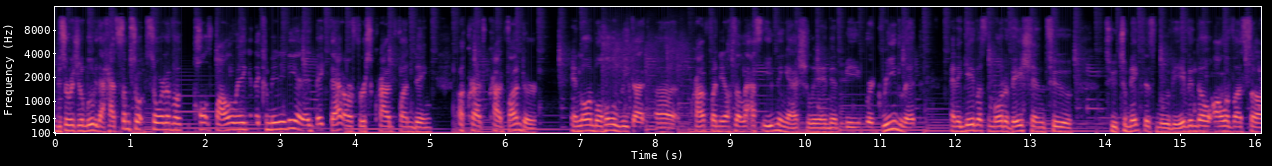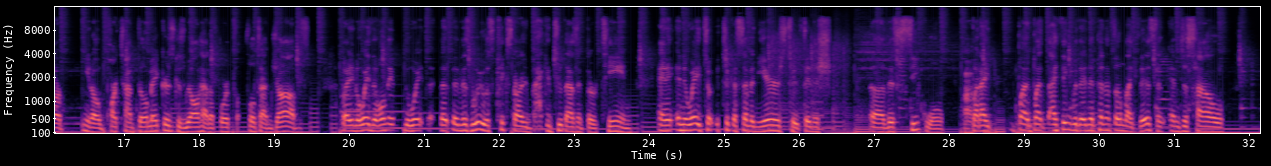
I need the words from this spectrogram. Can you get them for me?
this original movie that had some sort, sort of a cult following in the community and, make that our first crowdfunding, a crowd crowdfunder. And lo and behold, we got uh, crowdfunding on the last evening actually, and then we were greenlit, and it gave us the motivation to to to make this movie, even though all of us are you know part-time filmmakers because we all had a full-time jobs. But in a way, the only the way this movie was kickstarted back in 2013, and in a way, it took it took us seven years to finish uh, this sequel. Wow. But I but but I think with an independent film like this and, and just how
